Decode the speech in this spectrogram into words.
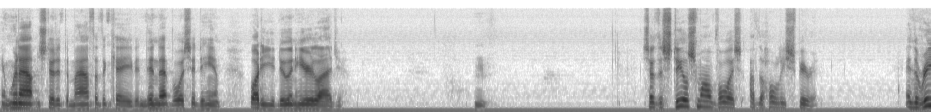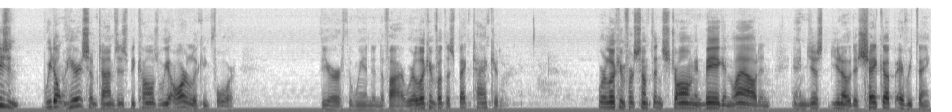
and went out and stood at the mouth of the cave. And then that voice said to him, What are you doing here, Elijah? Hmm. So, the still small voice of the Holy Spirit. And the reason we don't hear it sometimes is because we are looking for the earth, the wind, and the fire. We're looking for the spectacular. We're looking for something strong and big and loud and, and just, you know, to shake up everything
